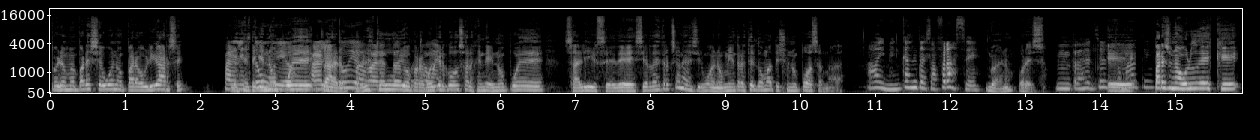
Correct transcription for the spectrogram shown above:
pero me parece bueno para obligarse. Para la el gente estudio, que no puede, para el claro, estudio, para el estudio, para cualquier bueno. cosa, la gente que no puede salirse de ciertas distracciones, decir, bueno, mientras esté el tomate yo no puedo hacer nada. Ay, me encanta esa frase. Bueno, por eso. Mientras el té Eh, tomate. parece una boludez que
